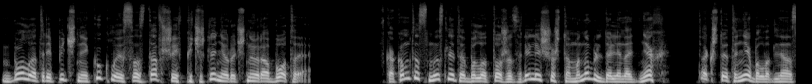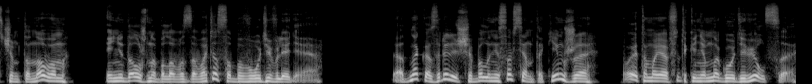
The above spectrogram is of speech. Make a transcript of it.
было тряпичной куклой, создавшей впечатление ручной работы. В каком-то смысле это было тоже зрелище, что мы наблюдали на днях, так что это не было для нас чем-то новым и не должно было вызывать особого удивления. Однако зрелище было не совсем таким же, поэтому я все таки немного удивился.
